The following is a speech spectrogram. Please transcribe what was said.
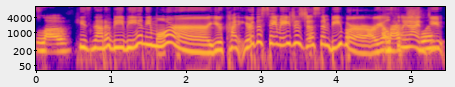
Love. He's not a BB anymore. You're kind you're the same age as Justin Bieber. Arielle I'm 29. Do you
